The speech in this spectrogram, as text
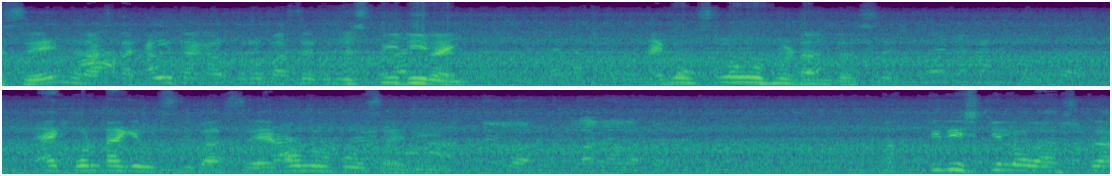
আছে, রাস্তা খালি থাকার পরে বাসের কোনো স্পিডই নাই। একদম স্লো মোশন টানতেছে। এক ঘণ্টা আগে উঠছি বাসে, এখনও পৌঁছায়নি। তিরিশ কিলো রাস্তা।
